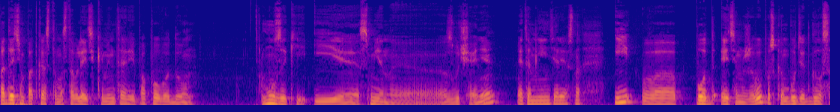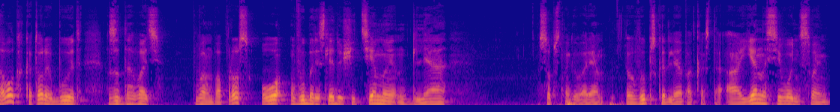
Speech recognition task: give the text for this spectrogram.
под этим подкастом оставляйте комментарии по поводу музыки и смены звучания, это мне интересно. И э, под этим же выпуском будет голосовалка, которая будет задавать вам вопрос о выборе следующей темы для, собственно говоря, выпуска для подкаста. А я на сегодня с вами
